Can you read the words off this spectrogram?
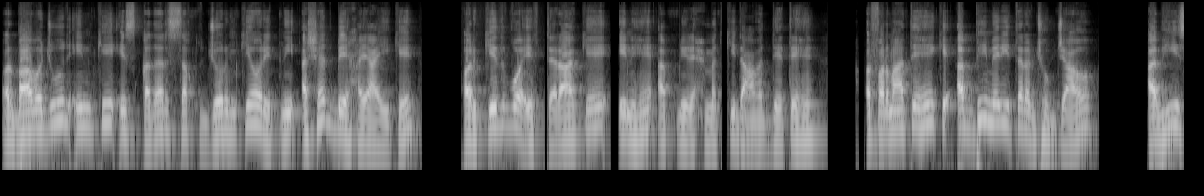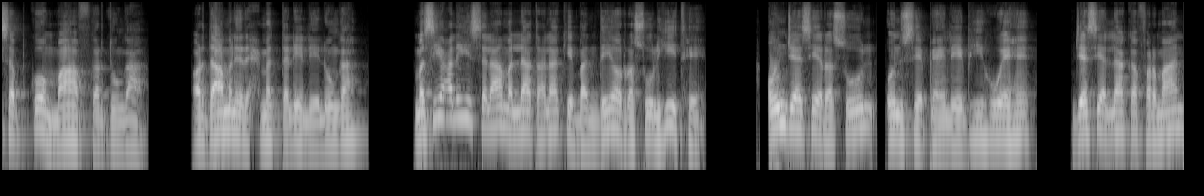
اور باوجود ان کے اس قدر سخت جرم کے اور اتنی اشد بے حیائی کے اور کد و افطرا کے انہیں اپنی رحمت کی دعوت دیتے ہیں اور فرماتے ہیں کہ اب بھی میری طرف جھک جاؤ، ابھی سب کو معاف کر دوں گا اور دامن رحمت تلے لے لوں گا۔ مسیح علیہ السلام اللہ تعالیٰ کے بندے اور رسول ہی تھے۔ ان جیسے رسول ان سے پہلے بھی ہوئے ہیں۔ جیسے اللہ کا فرمان،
